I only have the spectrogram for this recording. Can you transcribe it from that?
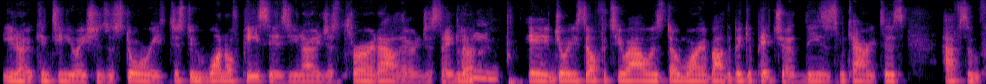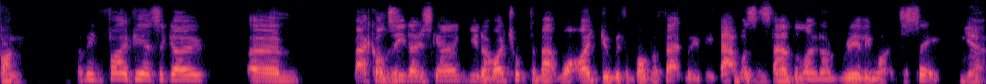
you know continuations of stories. Just do one-off pieces, you know, and just throw it out there and just say, look, mean- here, enjoy yourself for two hours. Don't worry about the bigger picture. These are some characters. Have some fun. I mean, five years ago, um, back on Zeno's Gang, you know, I talked about what I'd do with the Boba Fett movie. That was a standalone I really wanted to see. Yeah.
